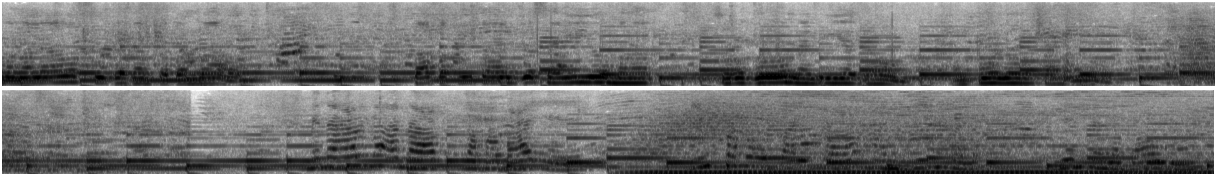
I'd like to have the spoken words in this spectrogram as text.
mga lawas sugad ang kabanwao. Papakita ang Diyos sa iyo mga surugon ng iya gahom, ang pulong sa iyo. Minahal na anak na babae, di pa maupay ka ng din na labawi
